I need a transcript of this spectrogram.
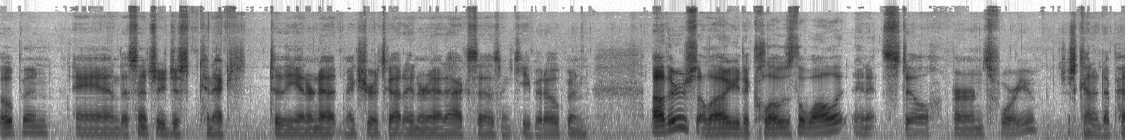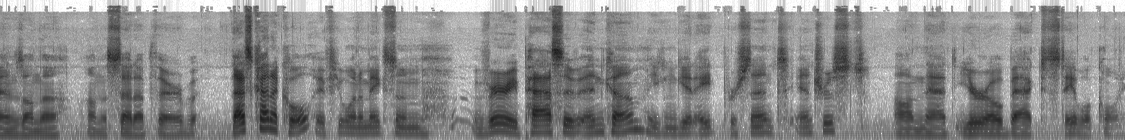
open and essentially just connect to the internet, make sure it's got internet access, and keep it open. Others allow you to close the wallet and it still earns for you. Just kind of depends on the on the setup there, but that's kind of cool. If you want to make some very passive income, you can get 8% interest on that euro backed stablecoin.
